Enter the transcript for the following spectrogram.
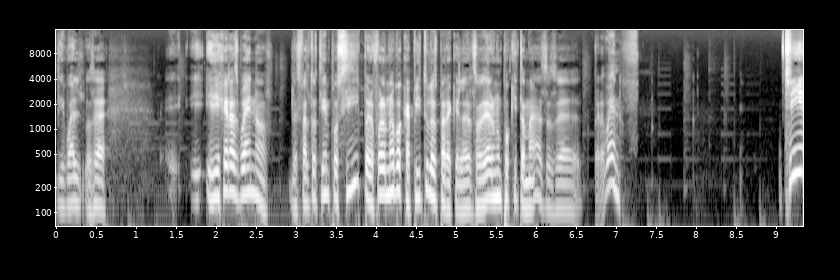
igual, o sea. Y, y dijeras, bueno, les faltó tiempo, sí, pero fueron nuevos capítulos para que la rodearan un poquito más, o sea, pero bueno. Sí,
